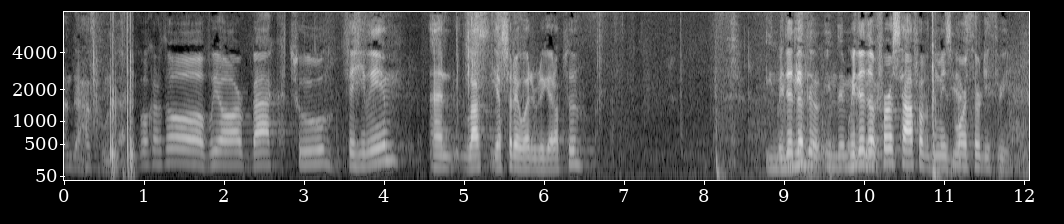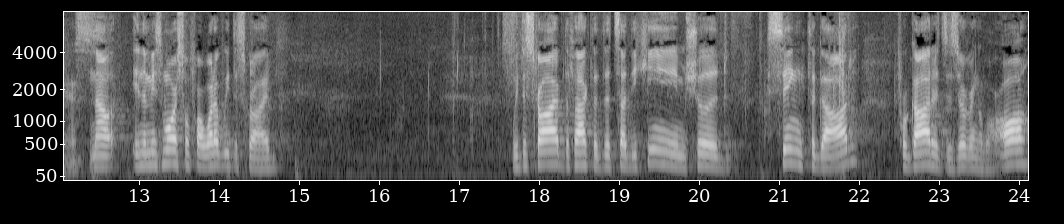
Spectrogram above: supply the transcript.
Boker Tov, we are back to Tehillim, and last yesterday, what did we get up to? In We the did middle, the in the we did the first half of the Mizmor Yes. 33. Yes. Now, in the Mizmor so far, what have we described? We described the fact that the tzaddikim should sing to God, for God is deserving of our awe,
